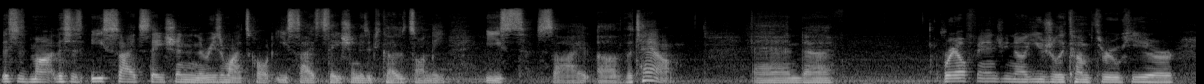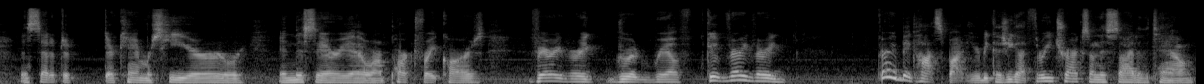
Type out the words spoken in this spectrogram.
this is my this is East Side Station, and the reason why it's called East Side Station is because it's on the east side of the town. And uh, rail fans, you know, usually come through here and set up their, their cameras here or in this area or on parked freight cars. Very, very good rail, good, very, very, very big hot spot here because you got three tracks on this side of the town.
